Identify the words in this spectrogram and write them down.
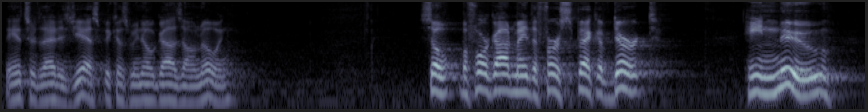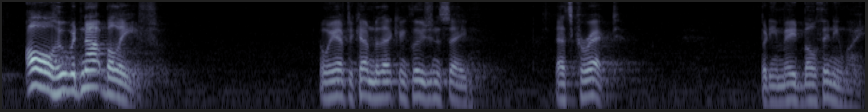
The answer to that is yes, because we know God's all knowing. So before God made the first speck of dirt, he knew all who would not believe. And we have to come to that conclusion and say, that's correct. But he made both anyway.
